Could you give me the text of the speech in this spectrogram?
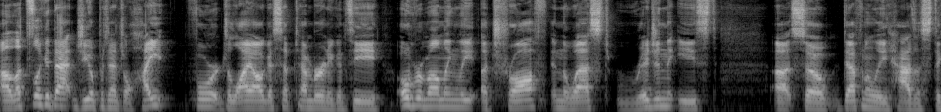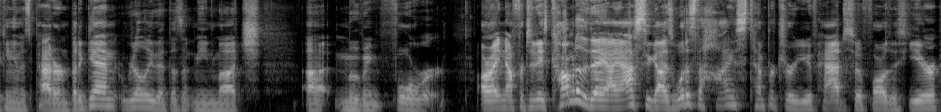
Uh, let's look at that geopotential height for July, August, September, and you can see overwhelmingly a trough in the west, ridge in the east. Uh, so definitely has a sticking in this pattern, but again, really that doesn't mean much uh, moving forward. All right, now for today's comment of the day, I asked you guys, what is the highest temperature you've had so far this year?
